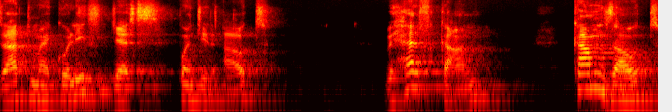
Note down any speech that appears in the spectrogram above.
that my colleagues just pointed out, the health KAN comes out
